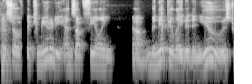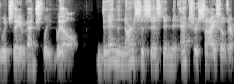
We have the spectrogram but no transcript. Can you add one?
Hmm. And so if the community ends up feeling uh, manipulated and used, which they eventually will, then the narcissist in the exercise of their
